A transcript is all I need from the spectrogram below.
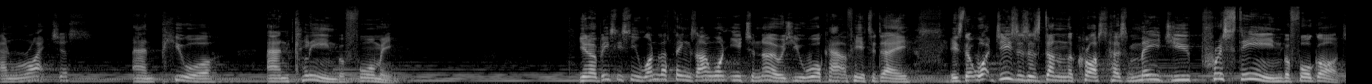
and righteous and pure and clean before me. You know, BCC, one of the things I want you to know as you walk out of here today is that what Jesus has done on the cross has made you pristine before God.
